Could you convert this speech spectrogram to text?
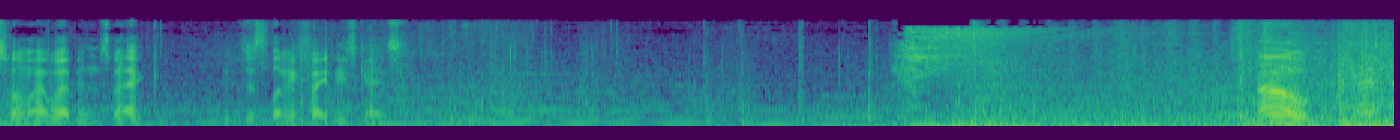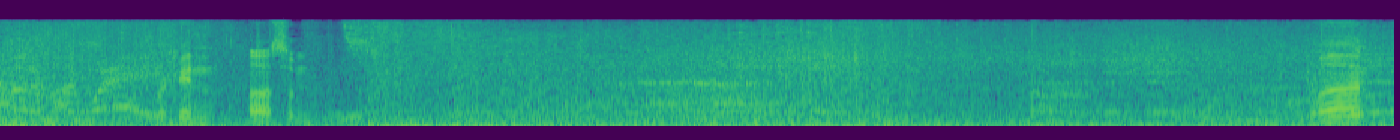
Just want my weapons back. Just let me fight these guys. Oh! Get out of my way! Freaking awesome. Come on!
